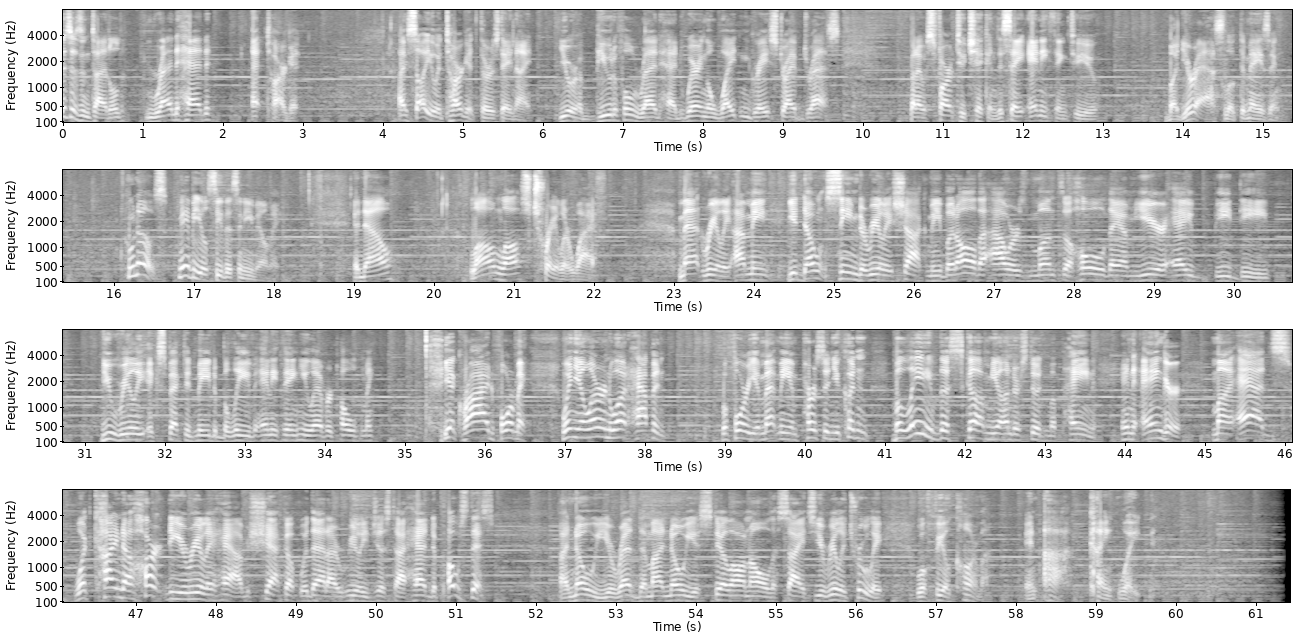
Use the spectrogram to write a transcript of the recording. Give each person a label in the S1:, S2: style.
S1: This is entitled Redhead at Target. I saw you at Target Thursday night. You were a beautiful redhead wearing a white and gray striped dress. But I was far too chicken to say anything to you. But your ass looked amazing. Who knows? Maybe you'll see this and email me. And now, long lost trailer wife. Matt, really, I mean, you don't seem to really shock me, but all the hours, months, a whole damn year, ABD, you really expected me to believe anything you ever told me? You cried for me when you learned what happened. Before you met me in person, you couldn't believe the scum. You understood my pain and anger, my ads. What kind of heart do you really have? Shack up with that. I really just, I had to post this. I know you read them. I know you're still on all the sites. You really truly will feel karma. And I can't wait.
